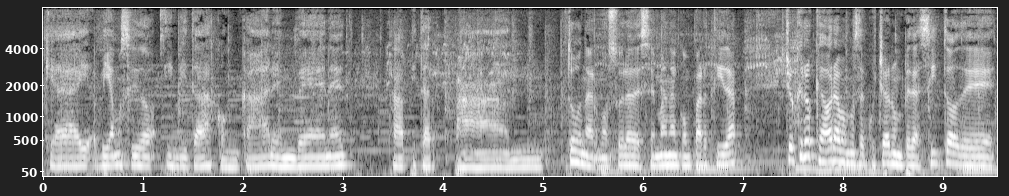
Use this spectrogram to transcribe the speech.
que habíamos sido invitadas con Karen Bennett, estaba Peter Pan, toda una hermosura de semana compartida. Yo creo que ahora vamos a escuchar un pedacito de,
